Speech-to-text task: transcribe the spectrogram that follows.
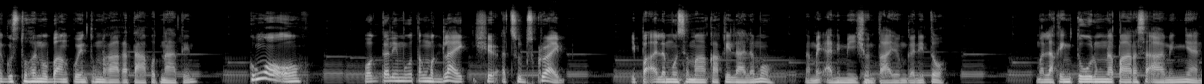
Nagustuhan mo ba ang kwentong nakakatakot natin? Kung oo, huwag kalimutang mag-like, share at subscribe. Ipaalam mo sa mga kakilala mo na may animation tayong ganito. Malaking tulong na para sa amin yan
